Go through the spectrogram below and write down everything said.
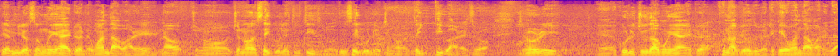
ပြန်ပြီးတော့ဆုံခွင့်ရတဲ့အတွက်လည်းဝမ်းသာပါတယ်နောက်ကျွန်တော်ကျွန်တော်စိတ်ကိုလည်းသူသိသလိုသူစိတ်ကိုလည်းကျွန်တော်သိသိပါတယ်ဆိုတော့ကျွန်တော်တို့တွေ အဲအခုလိုစူးစမ်းခွင့်ရတဲ့အတွက်ခုနပြောသလိုတကယ်ဝမ်းသာပါတယ်ဗျ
